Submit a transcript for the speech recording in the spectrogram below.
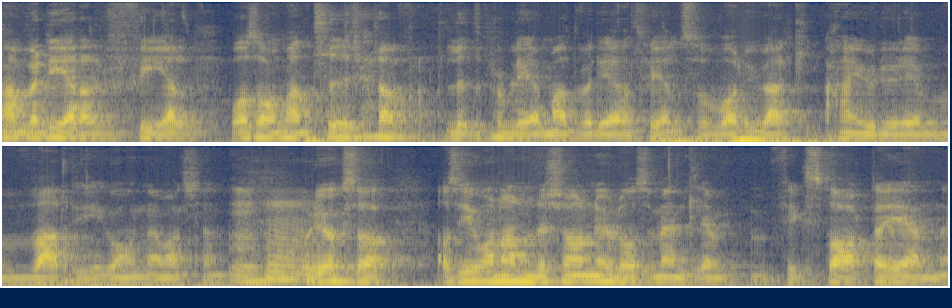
han värderade fel. Och så om han tidigare haft lite problem med att värdera fel så var det ju verkligen... Han gjorde det varje gång den matchen. Mm. Och det är också, alltså Johan Andersson nu då som äntligen fick starta igen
